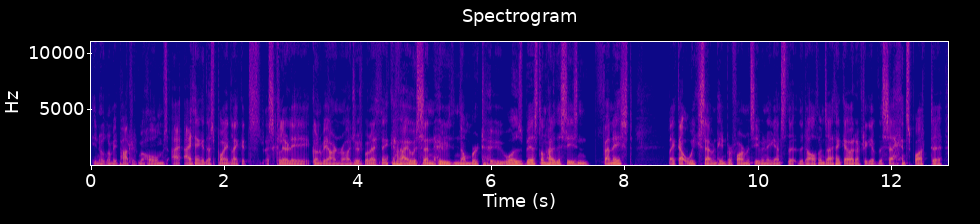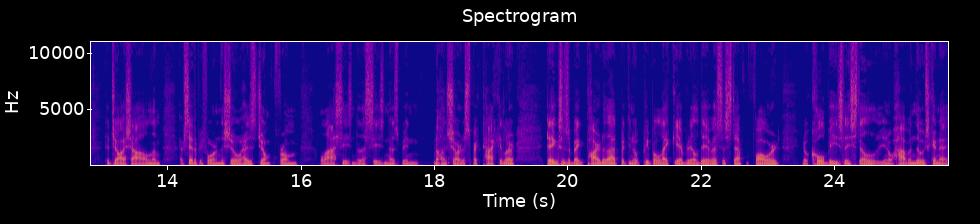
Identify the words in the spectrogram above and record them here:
you know going to be Patrick Mahomes? I, I think at this point, like it's it's clearly going to be Aaron Rodgers. But I think if I was saying who number two was based on how the season finished, like that week 17 performance, even against the, the Dolphins, I think I would have to give the second spot to, to Josh Allen. And I've said it before in the show, his jump from last season to this season has been nothing short of spectacular. Diggs is a big part of that, but you know, people like Gabriel Davis is stepping forward. You know, Cole Beasley still, you know, having those kind of,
